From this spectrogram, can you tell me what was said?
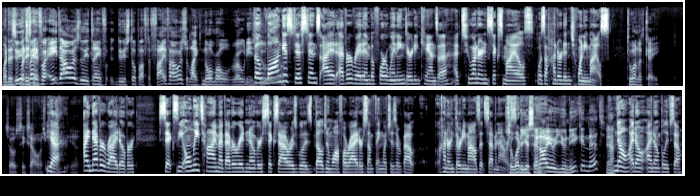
What is- do you what is train that? for eight hours? Do you train? For, do you stop after five hours, like normal roadies? The do? longest distance I had ever ridden before winning Dirty Kanza at 206 miles was 120 miles. 200k, so six hours. Yeah. yeah. I never ride over six. The only time I've ever ridden over six hours was Belgian Waffle Ride or something, which is about 130 miles at seven hours. So what are you saying? And are you unique in that? Yeah. No, I don't. I don't believe so.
